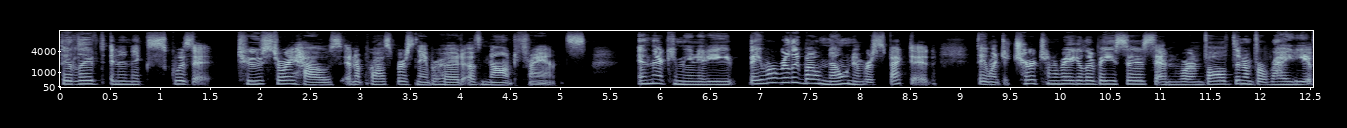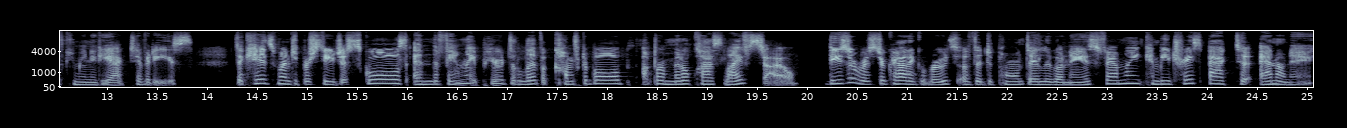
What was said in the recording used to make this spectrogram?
They lived in an exquisite two story house in a prosperous neighborhood of Nantes, France. In their community, they were really well known and respected. They went to church on a regular basis and were involved in a variety of community activities. The kids went to prestigious schools, and the family appeared to live a comfortable, upper middle class lifestyle. These aristocratic roots of the Dupont de Ligonnès family can be traced back to Annonay,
